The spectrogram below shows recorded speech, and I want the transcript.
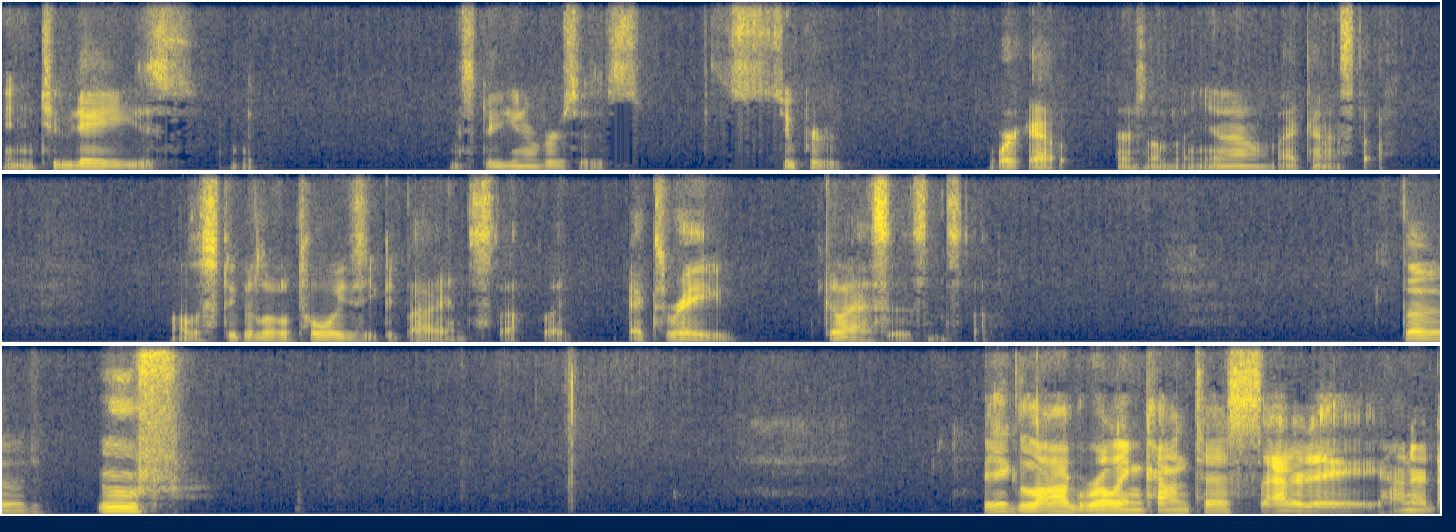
in two days. Mr. Universe's super workout or something, you know, that kind of stuff. All the stupid little toys you could buy and stuff, like x ray glasses and stuff. Third, oof. Big log rolling contest Saturday. $100.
